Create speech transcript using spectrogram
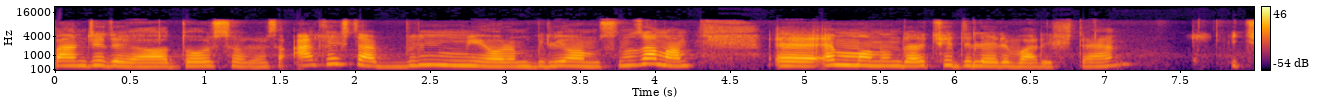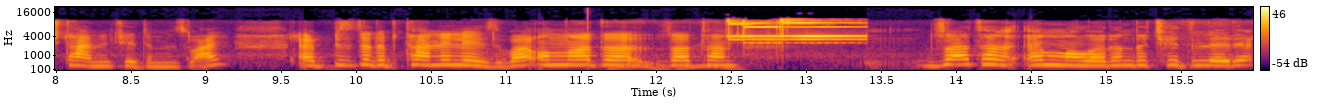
Bence de ya doğru söylüyorsun. Arkadaşlar bilmiyorum biliyor musunuz ama e, Emma'nın da kedileri var işte. İki tane kedimiz var. E, bizde de bir tane Lazy var. Onlar da zaten zaten Emma'ların da kedileri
